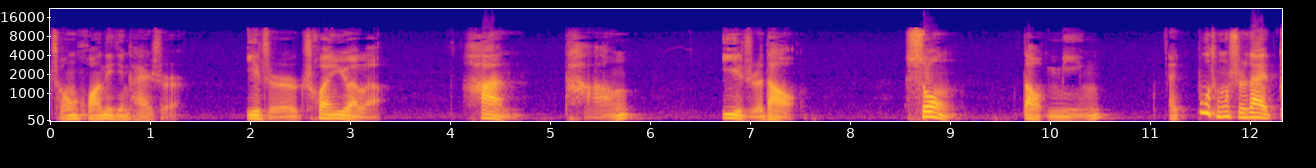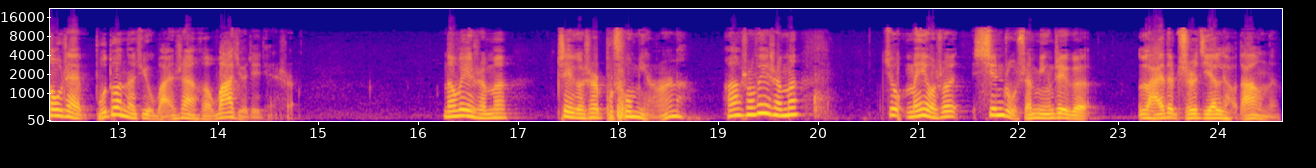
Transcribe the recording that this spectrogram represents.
从《黄帝经》开始，一直穿越了汉、唐，一直到宋，到明。哎，不同时代都在不断的去完善和挖掘这件事。那为什么这个事不出名呢？啊，说为什么就没有说心主神明这个来的直截了当呢？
